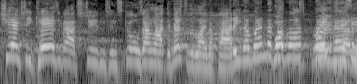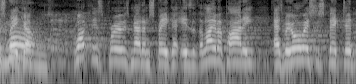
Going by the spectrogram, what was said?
She actually cares about students in schools, unlike the rest of the Labor Party. The member what for this proves, Wakefield Madam is Speaker, warned. What this proves, Madam Speaker, is that the Labor Party, as we always suspected,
